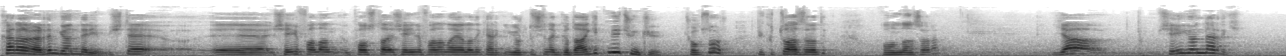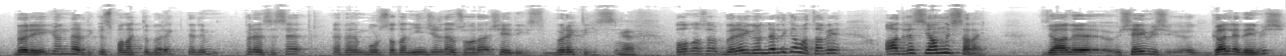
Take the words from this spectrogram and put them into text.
karar verdim göndereyim. İşte e, şeyi falan posta şeyini falan ayarladık. Her, yurt dışına gıda gitmiyor çünkü. Çok zor. Bir kutu hazırladık. Ondan sonra ya şeyi gönderdik. Böreği gönderdik. Ispanaklı börek. Dedim prensese efendim Bursa'dan incirden sonra şey de gitsin. Börek de gitsin. Evet. Ondan sonra böreği gönderdik ama tabi adres yanlış saray. Yani şeymiş Galle'deymiş.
